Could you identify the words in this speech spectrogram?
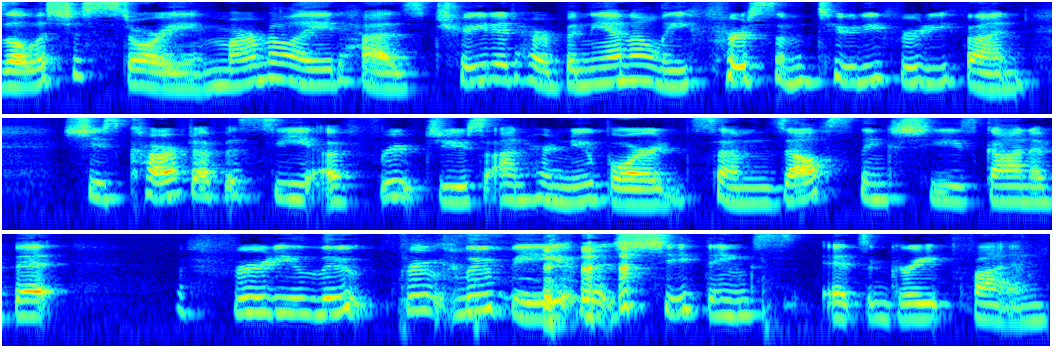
delicious story. Marmalade has traded her banana leaf for some tutti frutti fun. She's carved up a sea of fruit juice on her new board. Some Zelfs think she's gone a bit fruity loop, fruit loopy, but she thinks it's great fun.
